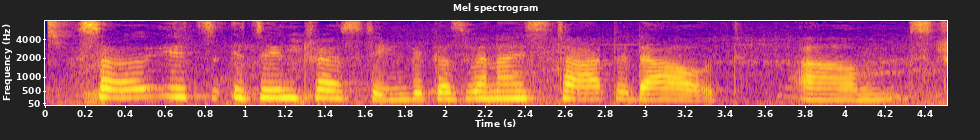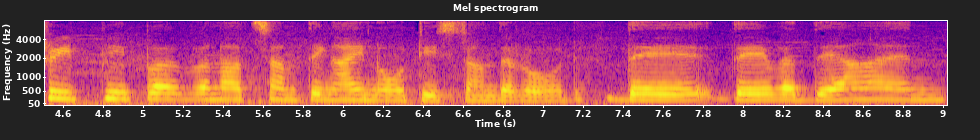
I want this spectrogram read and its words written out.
So it's, it's interesting because when I started out, um, street people were not something I noticed on the road. They, they were there and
